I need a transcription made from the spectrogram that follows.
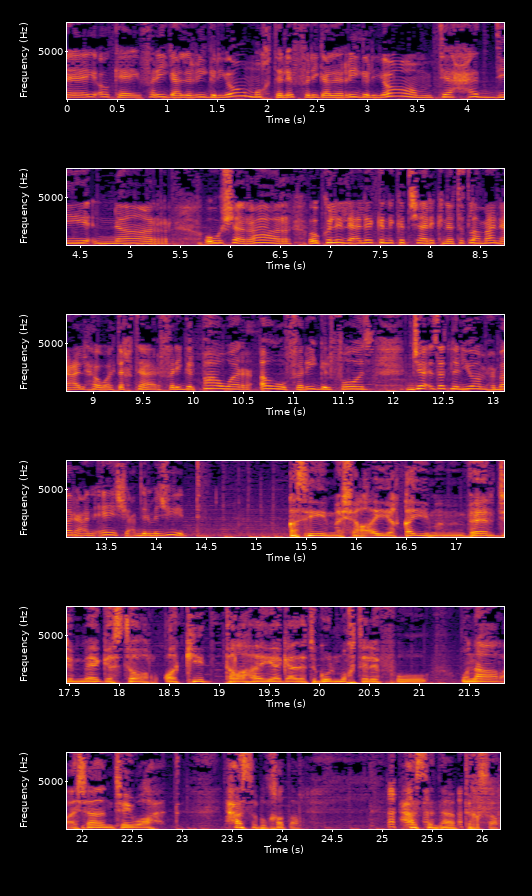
okay okay فريق على الريق اليوم مختلف. فريق على الريق اليوم تحدي نار وشرار. وكل اللي عليك إنك تشاركنا. تطلع معنا على الهواء. تختار فريق ال power أو فريق الفوز. جائزتنا اليوم عبارة عن إيش يا عبد المجيد؟ قسيمة شرائية قيمة من Virgin Megastore وأكيد ترى هي قاعدة تقول مختلف و... ونار عشان شيء واحد. حسب الخطر. حاسة انها بتخسر.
